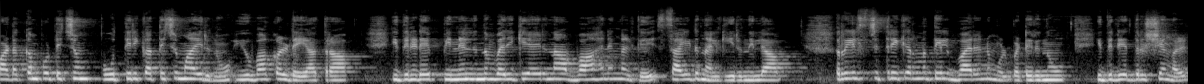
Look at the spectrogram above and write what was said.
പടക്കം പൊട്ടിച്ചും പൂത്തിരി കത്തിച്ചുമായിരുന്നു യുവാക്കളുടെ യാത്ര. ഇതിനിടെ പിന്നിൽ നിന്നും വരികയായിരുന്ന വാഹനങ്ങൾക്ക് സൈഡ് നൽകിയിരുന്നില്ല. റീൽസ് ചിത്രീകരണത്തിൽ വരനും ഉൾപ്പെട്ടിരുന്നു. ഇതിന്റെ ദൃശ്യങ്ങൾ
